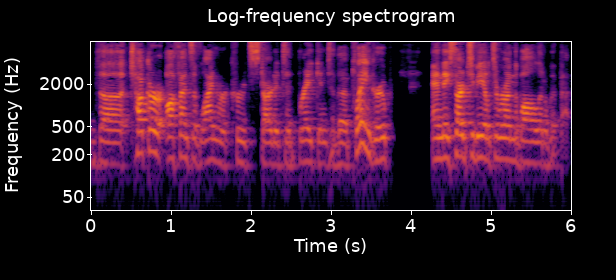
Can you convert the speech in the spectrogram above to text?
the Tucker offensive line recruits started to break into the playing group and they started to be able to run the ball a little bit better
